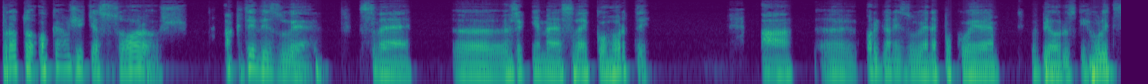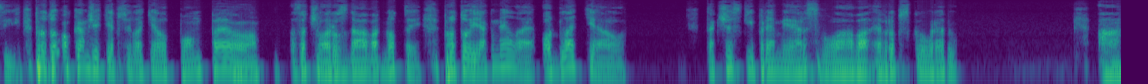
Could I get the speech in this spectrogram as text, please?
Proto okamžitě Soros aktivizuje své, řekněme, své kohorty a eh, organizuje nepokoje v běloruských ulicích. Proto okamžitě přiletěl Pompeo a začal rozdávat noty. Proto jakmile odletěl, tak český premiér svolává Evropskou radu a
